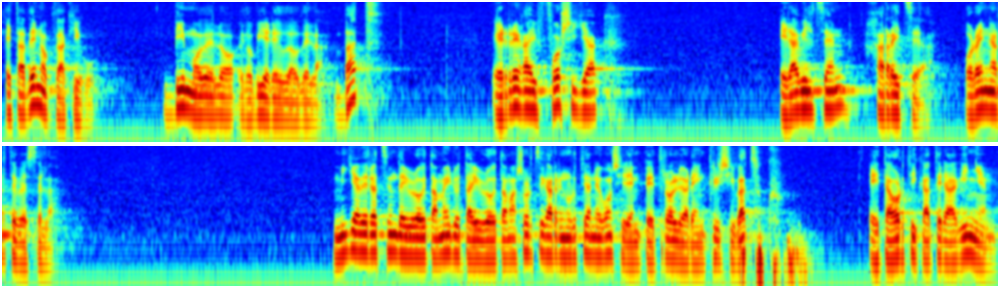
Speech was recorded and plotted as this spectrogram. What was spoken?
Eta denok dakigu. Bi modelo edo bi eredu daudela. Bat, erregai fosilak erabiltzen jarraitzea, orain arte bezala. Mila beratzen da eta mairu eta iruro eta mazortzi garren urtean egon ziren petrolioaren krisi batzuk. Eta hortik atera ginen,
